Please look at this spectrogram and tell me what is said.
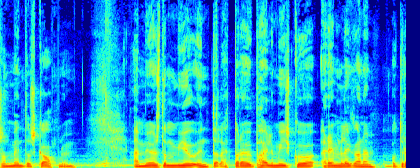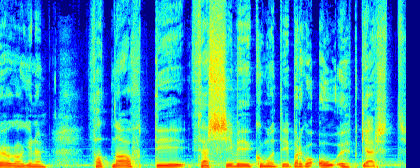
samt mynd af skápnum en mér finnst það mjög undarlegt bara ef við pælum í sko reymleikanum og draugaganginum þarna átti þessi viðkomandi bara eitthvað óuppgert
